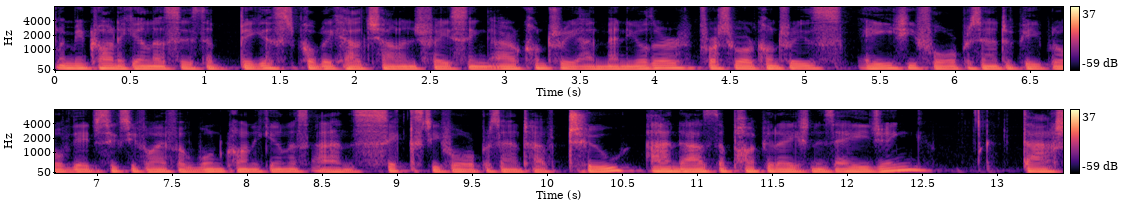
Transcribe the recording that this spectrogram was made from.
I mean, chronic illness is the biggest public health challenge facing our country and many other first world countries. 84% of people over the age of 65 have one chronic illness and 64% have two. And as the population is aging, that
